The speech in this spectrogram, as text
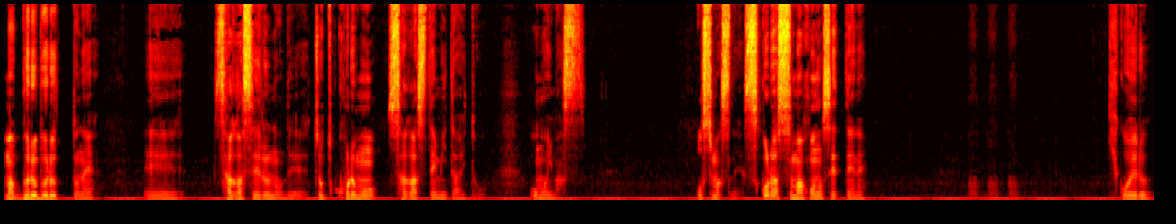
まあ、ブルブルっとね、えー探せるので、ちょっとこれも探してみたいと思います。押しますね。これはスマホの設定ね。聞こえる？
